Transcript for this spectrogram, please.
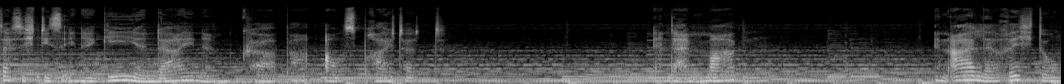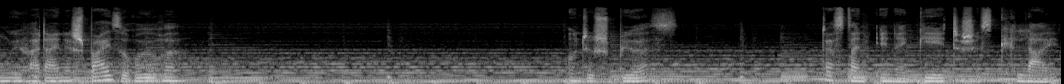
dass sich diese Energie in deinem Körper ausbreitet, in deinem Magen, in alle Richtungen über deine Speiseröhre. Und du spürst, dass dein energetisches Kleid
